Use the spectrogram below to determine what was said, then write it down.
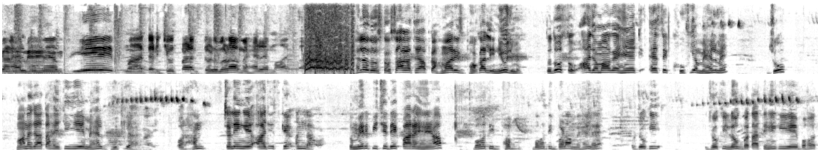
महल घूमे अब ये चौथ बड़ा गड़बड़ा महल है हेलो दोस्तों स्वागत है आपका हमारी इस भोकाली न्यूज़ में। तो दोस्तों आज हम आ गए हैं एक ऐसे खुफिया महल में जो माना जाता है कि ये महल भूतिया है। और हम चलेंगे आज इसके अंदर। तो मेरे पीछे देख पा रहे हैं आप बहुत ही भव्य बहुत ही बड़ा महल है और जो कि जो कि लोग बताते हैं कि ये बहुत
